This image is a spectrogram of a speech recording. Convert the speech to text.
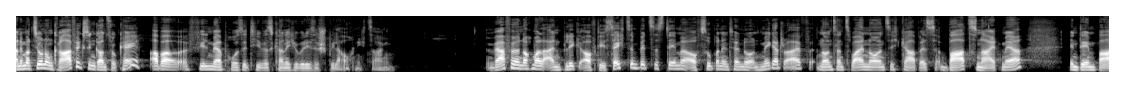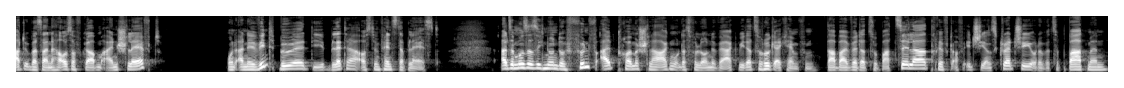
Animation und Grafik sind ganz okay, aber viel mehr Positives kann ich über dieses Spiel auch nicht sagen. Werfen wir nochmal einen Blick auf die 16-Bit-Systeme auf Super Nintendo und Mega Drive. 1992 gab es Bart's Nightmare, in dem Bart über seine Hausaufgaben einschläft und eine Windböe die Blätter aus dem Fenster bläst. Also muss er sich nun durch fünf Albträume schlagen und das verlorene Werk wieder zurückerkämpfen. Dabei wird er zu Bartzilla, trifft auf Itchy und Scratchy oder wird zu Bartman.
